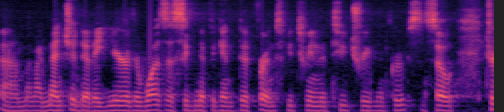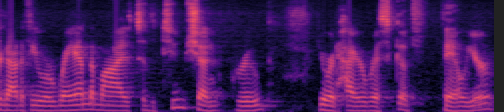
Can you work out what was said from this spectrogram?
Um, and I mentioned at a year there was a significant difference between the two treatment groups. And so it turned out if you were randomized to the tube shunt group, you were at higher risk of failure.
